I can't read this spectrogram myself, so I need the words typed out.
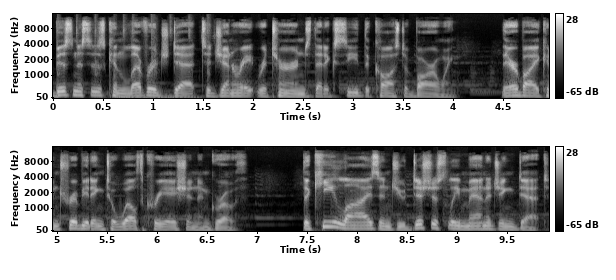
businesses can leverage debt to generate returns that exceed the cost of borrowing, thereby contributing to wealth creation and growth. The key lies in judiciously managing debt,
